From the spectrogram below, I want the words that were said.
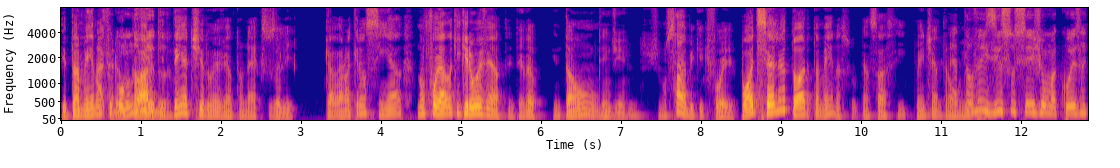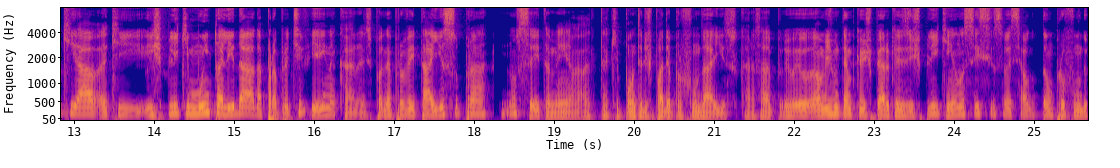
E também não ah, ficou cara, não claro duvido. que tenha tido um evento Nexus ali. Porque ela era uma criancinha, não foi ela que criou o evento, entendeu? Então, Entendi. a gente não sabe o que, que foi. Pode ser aleatório também, né? Se eu pensar assim. A gente entra um É, talvez isso seja uma coisa que, a, que explique muito ali da, da própria TVA, né, cara? Eles podem aproveitar isso pra. Não sei também até que ponto eles podem aprofundar isso, cara, sabe? Eu, eu- ao mesmo tempo que eu espero que eles expliquem, eu não sei se isso vai ser algo tão profundo.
